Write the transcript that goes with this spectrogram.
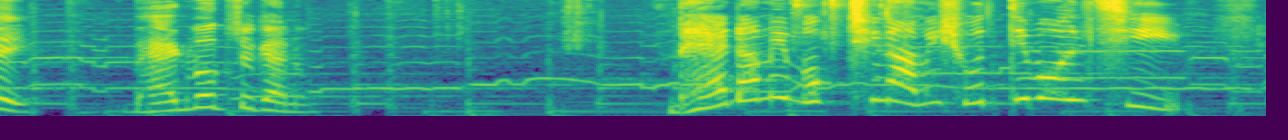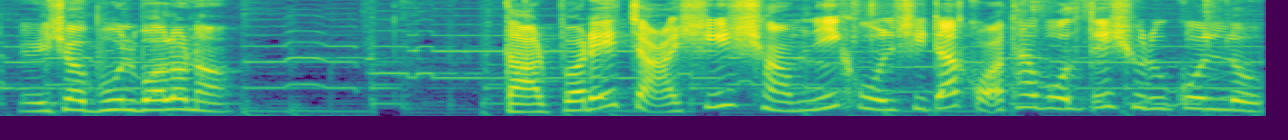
এই ভ্যাট বকছো কেন? ভ্যাট আমি বকছি না আমি সত্যি বলছি। এইসব ভুল বলো না। তারপরে চাষির সামনেই কলসিটা কথা বলতে শুরু করল।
